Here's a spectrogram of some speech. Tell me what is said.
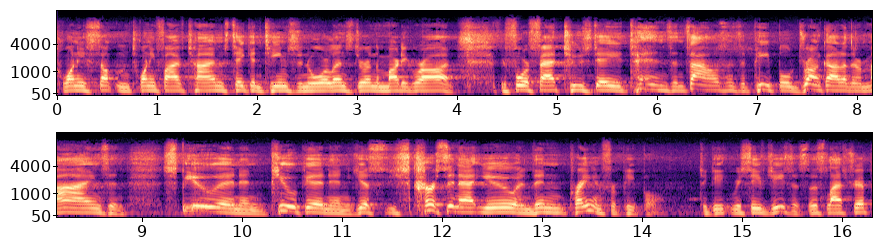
20 something, 25 times, taking teams to New Orleans during the Mardi Gras. And before Fat Tuesday, tens and thousands of people drunk out of their minds and spewing and puking and just, cursing at you, and then praying for people to get, receive Jesus. This last trip,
